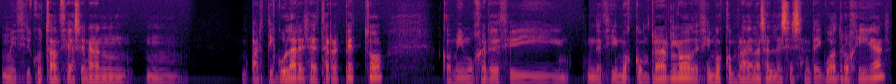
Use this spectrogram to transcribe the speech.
mis circunstancias eran mm, particulares a este respecto con mi mujer decidí, decidimos comprarlo, decidimos comprar además el de 64 gigas,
